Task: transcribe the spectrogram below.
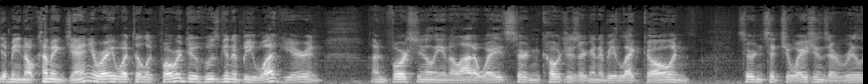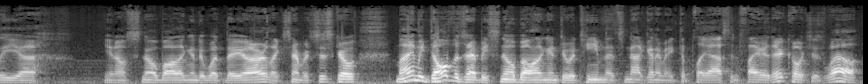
I mean, know, coming January, what to look forward to, who's going to be what here, and unfortunately, in a lot of ways, certain coaches are going to be let go, and certain situations are really, uh, you know, snowballing into what they are, like San Francisco. Miami Dolphins might be snowballing into a team that's not going to make the playoffs and fire their coach as well.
